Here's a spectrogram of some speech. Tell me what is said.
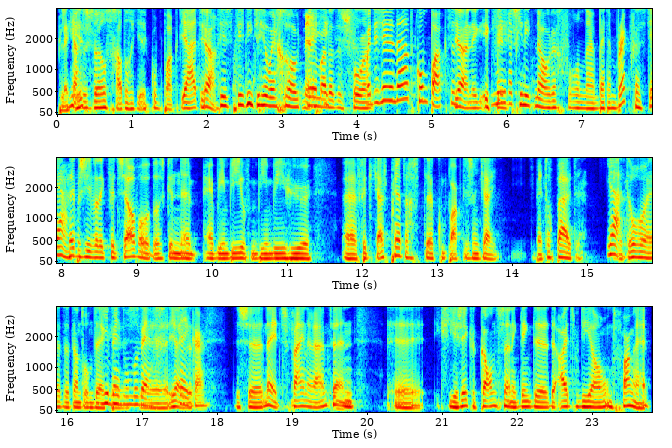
plek Ja, is. is wel schattig, dat je compact. Ja, het is, Ja. Het, is, het is niet zo heel erg groot, nee. Nee, maar dat is voor Maar het is inderdaad compact. Ja, en ik, ik Meer vind... heb je niet nodig voor een eh, bed and breakfast, ja. Nee, precies. Wat ik vind zelf altijd, als ik een eh, Airbnb of een B&B huur, eh, vind ik het juist prettig als het eh, compact is. Want ja, je bent toch buiten. Je ja, bent toch het aan het ontdekken. je bent Dus, onderweg, eh, ja, je zeker. Dus eh, nee, het is fijne ruimte. En eh, ik zie hier zeker kansen. En ik denk de, de items die je al ontvangen hebt,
